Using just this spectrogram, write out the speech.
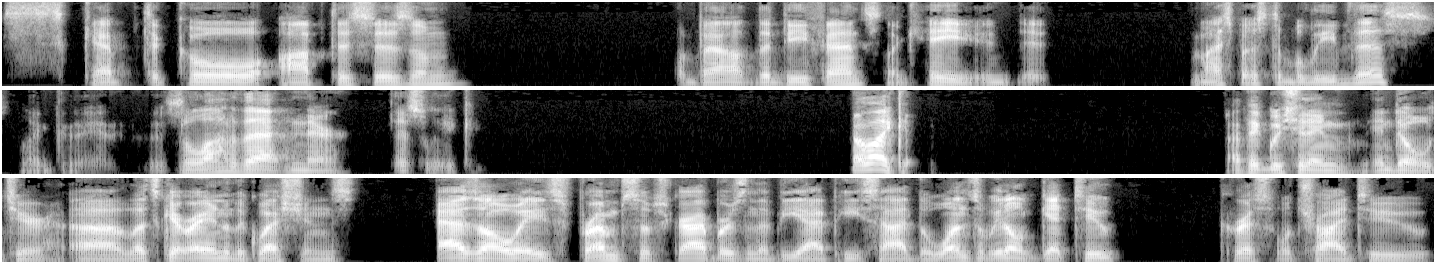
skeptical opticism about the defense. Like, hey, it, am I supposed to believe this? Like, there's a lot of that in there this week. I like it. I think we should in- indulge here. Uh, let's get right into the questions. As always, from subscribers on the VIP side, the ones that we don't get to, Chris will try to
